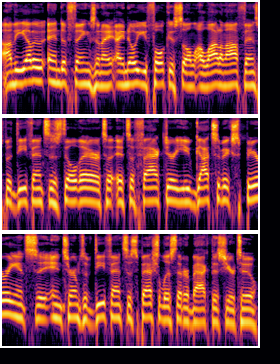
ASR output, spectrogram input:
On the other end of things, and I, I know you focus on, a lot on offense, but defense is still there. It's a it's a factor. You've got some experience in terms of defensive specialists that are back this year too.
